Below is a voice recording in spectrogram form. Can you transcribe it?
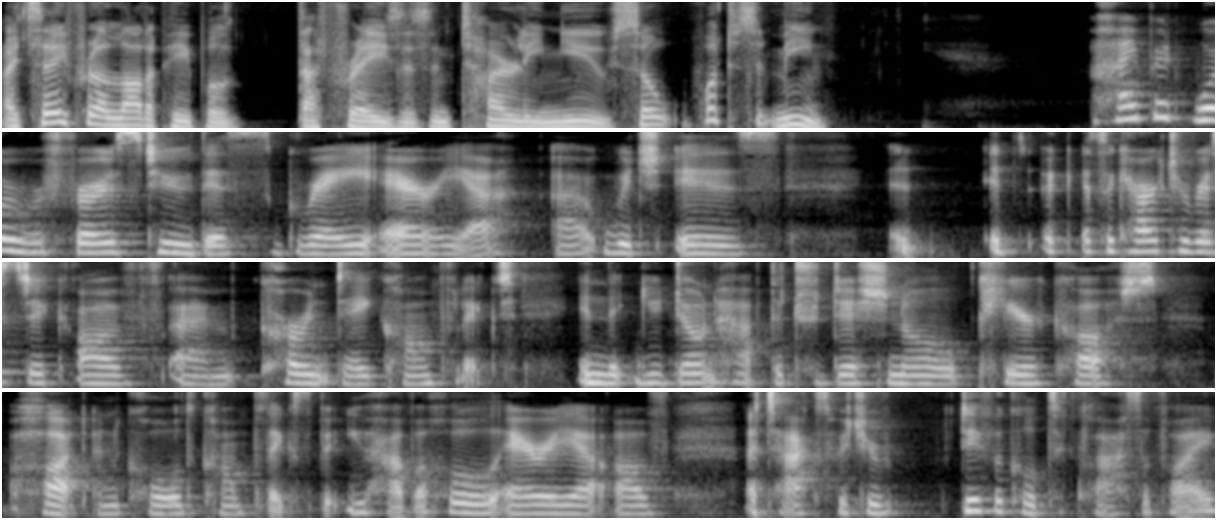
I'd say for a lot of people, that phrase is entirely new. So, what does it mean? Hybrid war refers to this grey area, uh, which is it, it, it's a characteristic of um, current day conflict in that you don't have the traditional clear cut hot and cold conflicts, but you have a whole area of attacks which are difficult to classify.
